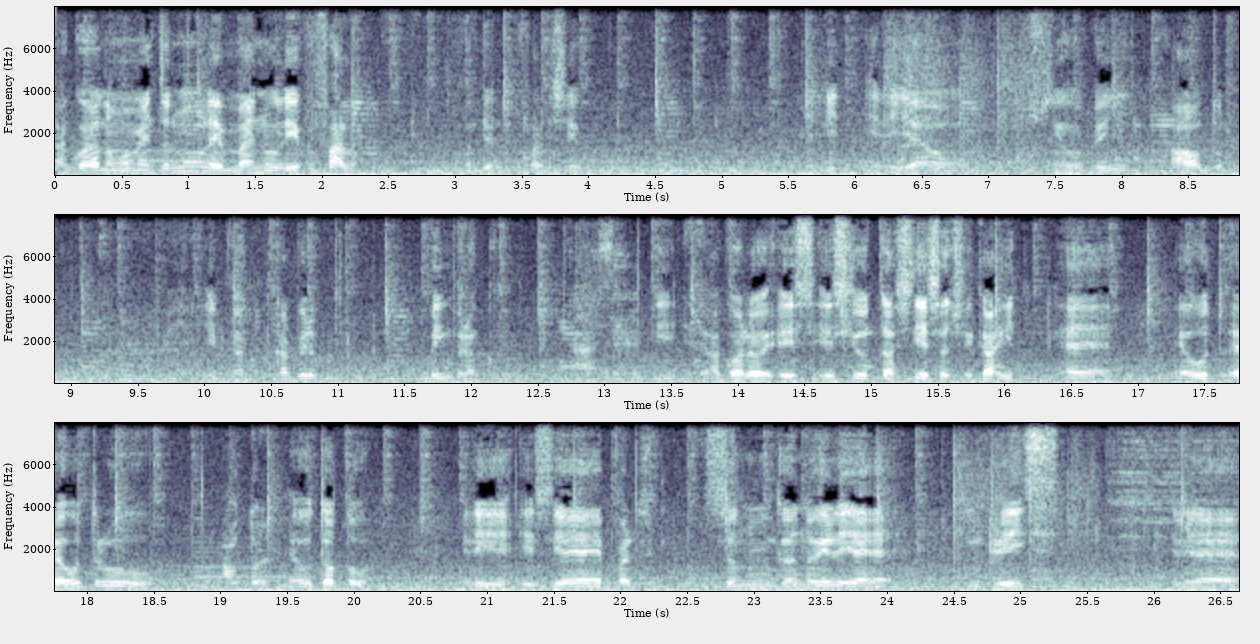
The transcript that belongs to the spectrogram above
Agora no momento eu não lembro, mas no livro fala quando ele faleceu. Ele, ele é um senhor bem alto e branco, cabelo bem branco. Ah, certo. E agora esse, esse outro da ciência de ficar rico é, é outro é outro Autor. é outro autor. Ele esse é se eu não me engano ele é inglês. Ele é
